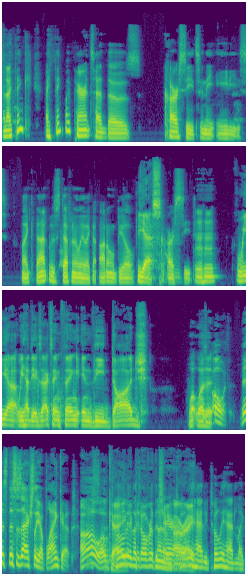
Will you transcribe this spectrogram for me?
and I think I think my parents had those car seats in the '80s. Like that was definitely like an automobile Yes. car seat. Mhm. We uh we had the exact same thing in the Dodge what was it? Oh, this this is actually a blanket. Oh, okay. Totally look- it over the no, chair. No, we totally right. had we totally had like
